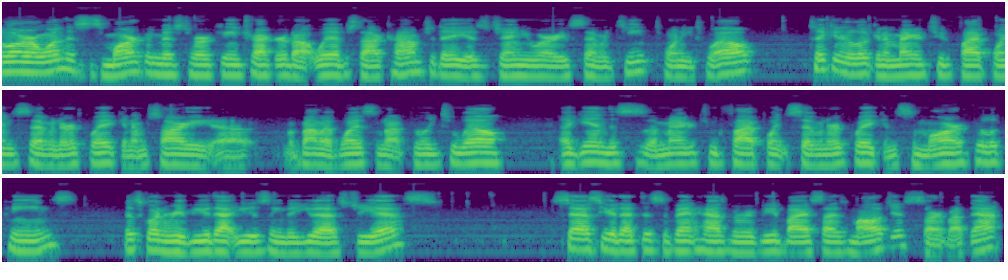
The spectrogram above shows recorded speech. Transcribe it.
Hello everyone, this is Mark with MrHurricaneTracker.webs.com. Today is January 17, 2012. Taking a look at a magnitude 5.7 earthquake, and I'm sorry uh, about my voice, I'm not feeling too well. Again, this is a magnitude 5.7 earthquake in Samar, Philippines. Let's go and review that using the USGS. It says here that this event has been reviewed by a seismologist, sorry about that,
